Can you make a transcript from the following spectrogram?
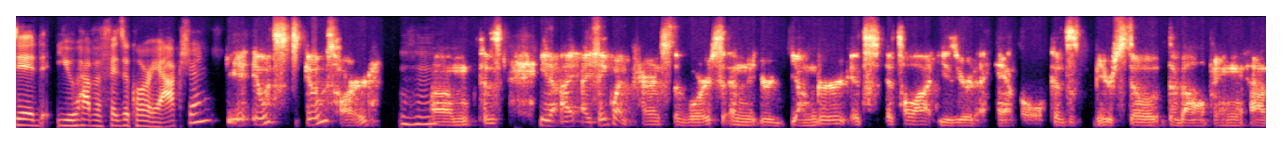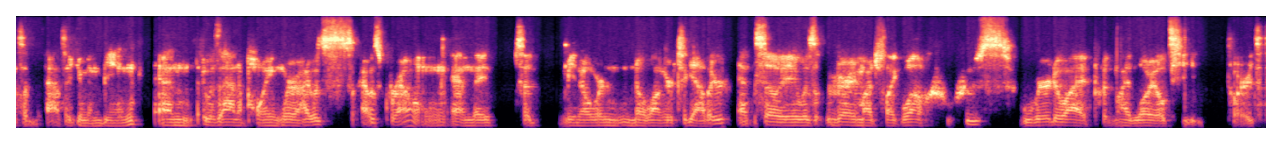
did you have a physical reaction? It, it was it was hard because mm-hmm. um, you know I, I, think when parents divorce and you're younger, it's it's a lot easier to handle because you're still developing as a as a human being. And it was at a point where I was I was grown, and they said you know we're no longer together, and so it was very much like, well, who's where do I put my loyalty towards?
